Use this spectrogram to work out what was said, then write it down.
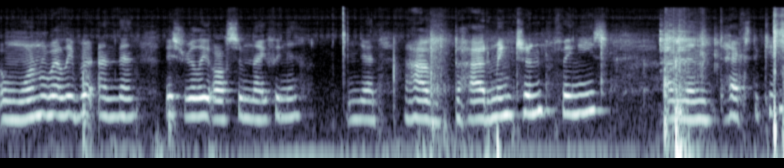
and one willy bit, and then this really awesome knife thingy. And then I have the badminton thingies, and then text a kitty.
